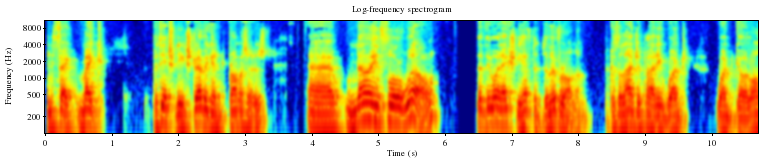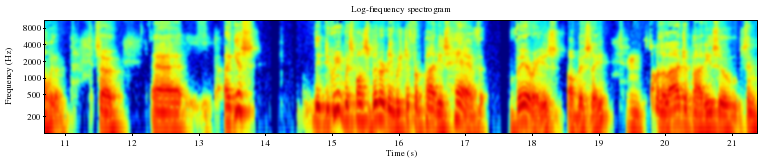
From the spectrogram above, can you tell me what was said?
in fact, make potentially extravagant promises, uh, knowing full well that they won't actually have to deliver on them because the larger party won't won't go along with them. So uh, I guess the degree of responsibility which different parties have varies, obviously. Mm. Some of the larger parties who seem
